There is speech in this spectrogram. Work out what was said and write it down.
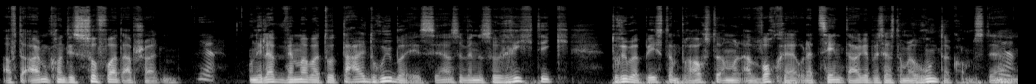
auf der Alm konnte ich sofort abschalten. Ja. Und ich glaube, wenn man aber total drüber ist, ja, also wenn du so richtig drüber bist, dann brauchst du einmal eine Woche oder zehn Tage, bis du erst einmal runterkommst. Ja? Ja.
